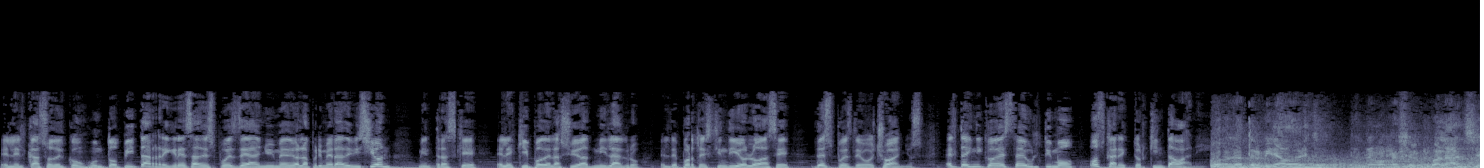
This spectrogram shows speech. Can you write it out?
En el caso del conjunto Pita, regresa después de año y medio a la primera división, mientras que el equipo de la ciudad Milagro, el Deportes Quindío, lo hace después de ocho años. El técnico de este último, Oscar Héctor Quintabani. Cuando ya terminado esto, tendremos que hacer un balance,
